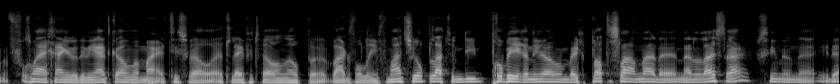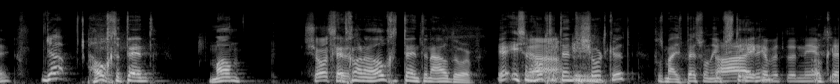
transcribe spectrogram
volgens mij gaan jullie er niet uitkomen. Maar het, is wel, het levert wel een hoop waardevolle informatie op. Laten we die proberen nu ook een beetje plat te slaan naar de, naar de luisteraar. Misschien een idee. Ja, Hoogste tent. Man, Shortcut. Zet gewoon een hoogtetent in Ouddorp. Ja, is een Ja. hoogtetent een shortcut? Volgens mij is het best wel een Ah, investering. ik heb het er neergezet.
